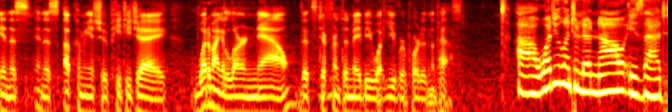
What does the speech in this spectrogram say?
in this in this upcoming issue of PTJ, what am I going to learn now that's different than maybe what you've reported in the past? Uh, what you're going to learn now is that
